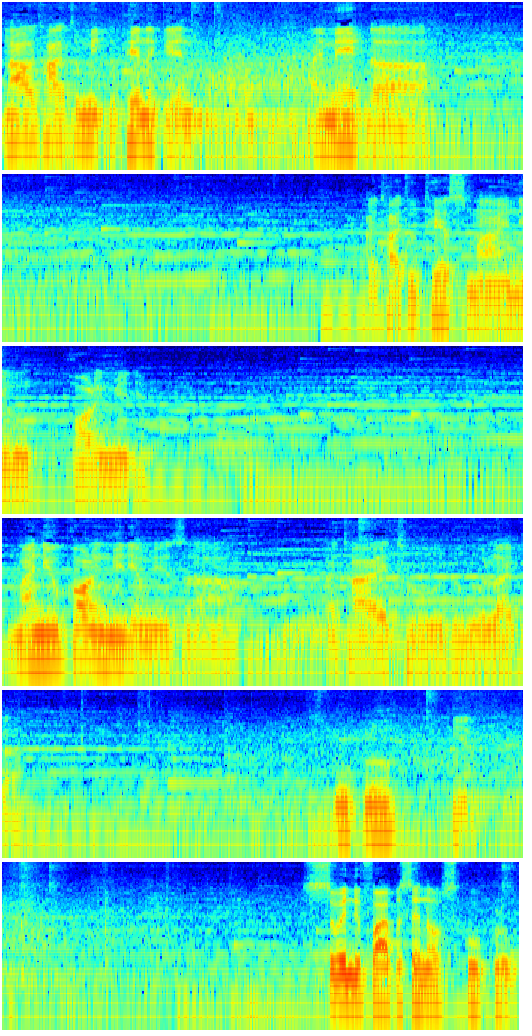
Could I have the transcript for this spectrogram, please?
Now I try to mix the paint again. I make the I try to test my new pouring medium. My new pouring medium is uh, I try to do like a screw glue here. 75% of screw glue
